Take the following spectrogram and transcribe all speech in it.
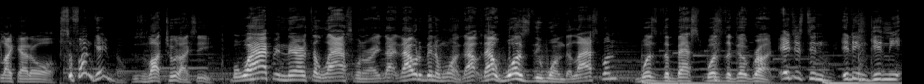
like at all. It's a fun game though. There's a lot to it, I see. But what happened there at the last one, right? That, that would have been the one. That that was the one. The last one was the best, was the good run. It just didn't it didn't give me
